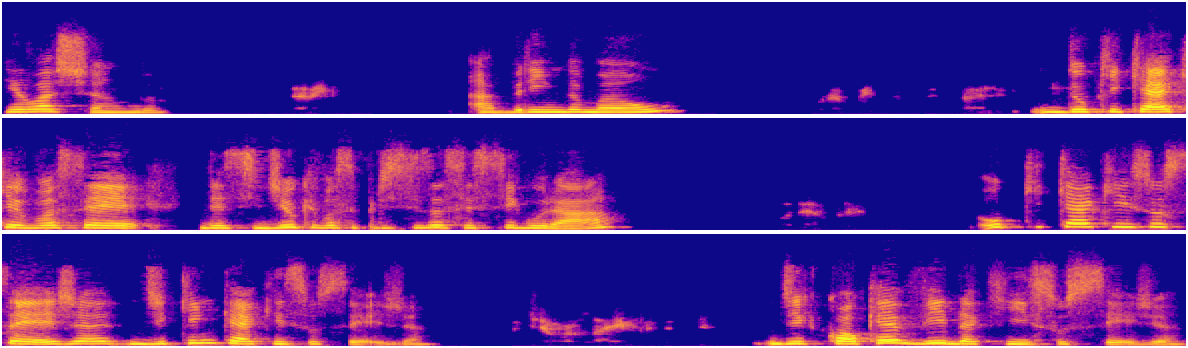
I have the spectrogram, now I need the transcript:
relaxando, abrindo mão do que quer que você decidiu que você precisa se segurar. O que quer que isso seja, de quem quer que isso seja de qualquer vida que isso seja.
